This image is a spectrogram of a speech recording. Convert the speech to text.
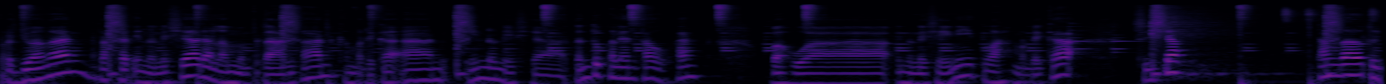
perjuangan rakyat Indonesia dalam mempertahankan kemerdekaan Indonesia. Tentu kalian tahu kan bahwa Indonesia ini telah merdeka sejak tanggal 17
